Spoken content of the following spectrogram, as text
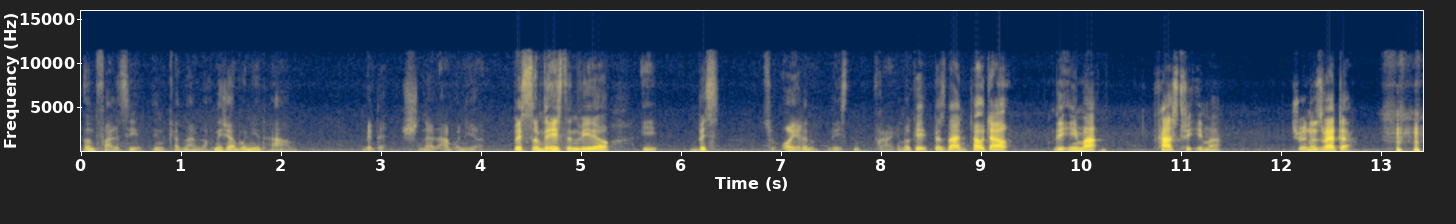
und falls Sie den Kanal noch nicht abonniert haben, bitte schnell abonnieren. Bis zum nächsten Video, bis zu euren nächsten Fragen. Okay, bis dann, ciao, ciao. Wie immer, fast wie immer, schönes Wetter.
